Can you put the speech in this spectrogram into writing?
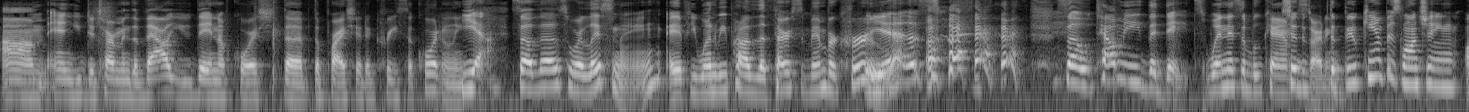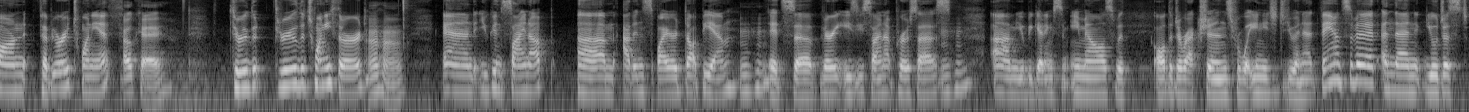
um, and you determine the value, then of course the the price should increase accordingly. Yeah. So those who are listening, if you want to be part of the Thirst member crew, Yes. So tell me the dates. When is the boot camp So the, starting? the boot camp is launching on February 20th okay. through the through the 23rd, Uh-huh. And you can sign up um, at inspired.bm. Mm-hmm. It's a very easy sign up process. Um, you'll be getting some emails with all the directions for what you need to do in advance of it, and then you'll just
